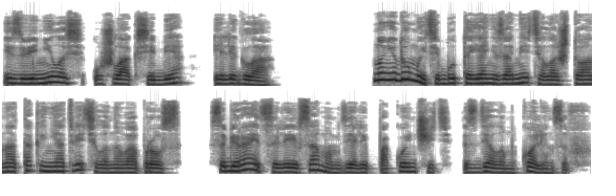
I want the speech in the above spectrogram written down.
извинилась, ушла к себе и легла. Но не думайте, будто я не заметила, что она так и не ответила на вопрос, собирается ли и в самом деле покончить с делом Коллинзов.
